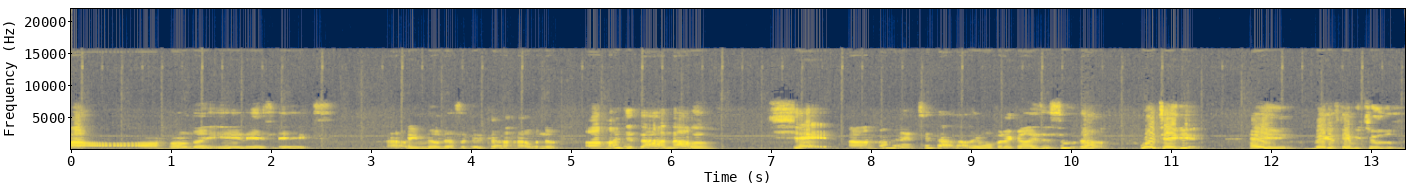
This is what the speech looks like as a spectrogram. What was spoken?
Ah, Honda NSX. I don't even know if that's a good car. I would know. A hundred thousand dollars. Shit, a hundred and ten thousand dollars they want for that car. Is it souped up? We'll take it. Hey, beggars can be choosers.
